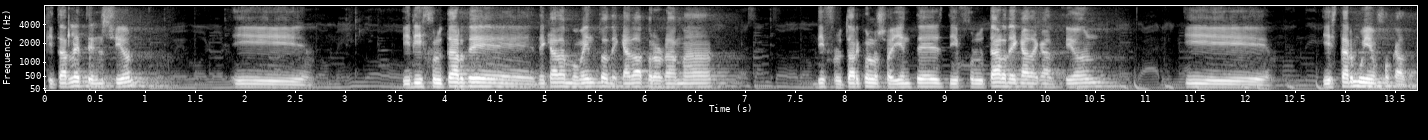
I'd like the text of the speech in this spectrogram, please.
quitarle tensión y, disfrutar de cada momento, de cada programa, disfrutar con los oyentes, disfrutar de cada canción y, y estar muy enfocado.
